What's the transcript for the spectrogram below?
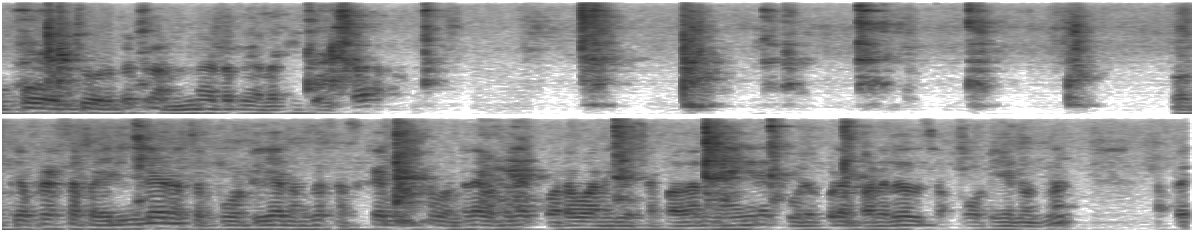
ഉപ്പ് ഒഴിച്ച് കൊടുത്തിട്ട് നന്നായിട്ട് ഇളക്കി കൊടുക്കുക. ഓക്കെ ഫ്രണ്ട്സ് അപ്പോൾ എല്ലാവരും സപ്പോർട്ട് ചെയ്യുക നമുക്ക് സബ്സ്ക്രൈബേഴ്സ് വളരെ വളരെ കുറവാണ് കേസ് അപ്പോൾ അതാണ് ഞാൻ കൂടെ കൂടെ പലരും സപ്പോർട്ട് ചെയ്യണമെന്ന് അപ്പോൾ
